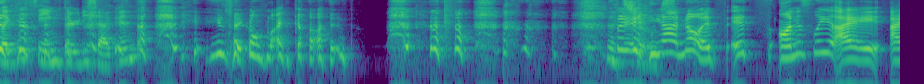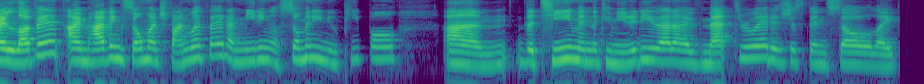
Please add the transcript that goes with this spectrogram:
like the same 30 seconds. He's like, oh my god. But yeah, no, it's it's honestly, I I love it. I'm having so much fun with it. I'm meeting so many new people. Um, the team and the community that I've met through it has just been so like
